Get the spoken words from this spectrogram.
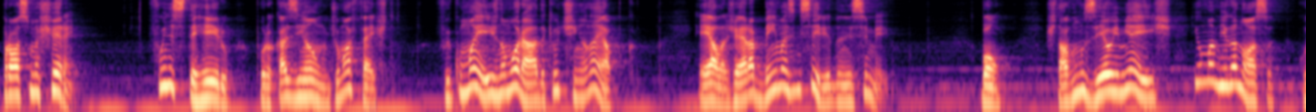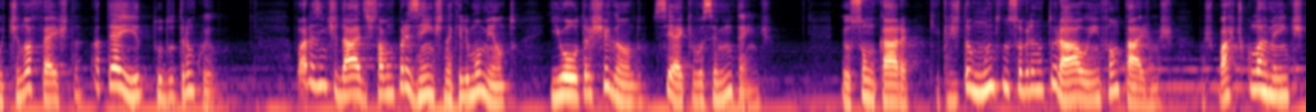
próximo a Xerém. Fui nesse terreiro por ocasião de uma festa. Fui com uma ex-namorada que eu tinha na época. Ela já era bem mais inserida nesse meio. Bom, estávamos eu e minha ex e uma amiga nossa, curtindo a festa, até aí tudo tranquilo. Várias entidades estavam presentes naquele momento e outras chegando, se é que você me entende. Eu sou um cara que acredita muito no sobrenatural e em fantasmas, mas particularmente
